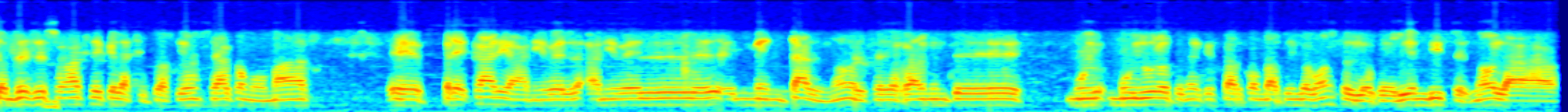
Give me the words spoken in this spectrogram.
Entonces eso hace que la situación sea como más eh, precaria a nivel a nivel eh, mental, ¿no? Es eh, realmente muy muy duro tener que estar combatiendo con esto y lo que bien dices, ¿no? La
